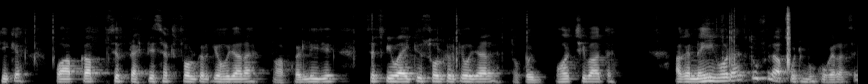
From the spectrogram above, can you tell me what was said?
ठीक है? वो आपका सिर्फ़ प्रैक्टिस सेट सोल्व करके हो जा रहा है तो आप कर लीजिए। सिर्फ़ पी वाई क्यू सोल्व करके हो जा रहा है तो कोई बहुत अच्छी बात है। अगर नहीं हो रहा है तो फिर आप कुछ बुक वगैरह से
